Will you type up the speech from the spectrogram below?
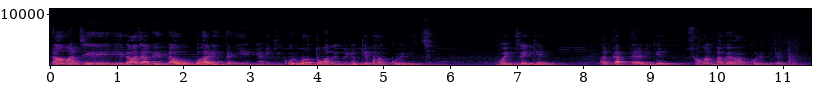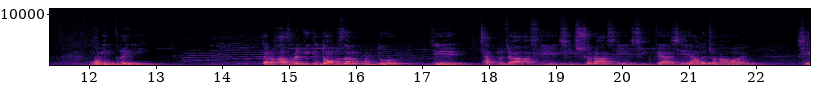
তা আমার যে এই রাজাদের দাও, উপহার ইত্যাদি আমি কি করব? তোমাদের দুজনকে ভাগ করে দিচ্ছি। মৈত্রেয়ীকে আর কাত্যায়নীকে সমানভাবে ভাগ করে দিলেন। মৈত্রেয়ী তার হাজব্যান্ডকে কিন্তু অবজার্ভ করতো যে ছাত্ররা আসে, শিষ্যরা আসে, শিখতে আসে, আলোচনা হয়। সে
